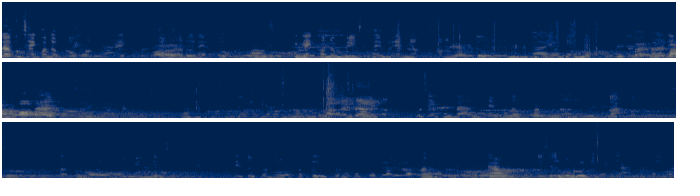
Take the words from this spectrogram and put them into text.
là bức tranh con âm cầu con gái có một đưa đến từ con. Hình ảnh con âm bế trên tay một em nhỏ con âm cầu tử ngài thị nhật để giúp gia đình tổ con trai con trai bức tranh thứ ba là mẹ con âm vạn sơn, đoạn ở sơn vạn sơn là thành núi uy nghiêm trên núi, để giúp cho những phật tử sống ở vùng đồng bằng khó khăn hoặc miền cao thì sẽ luôn luôn được bình an và may mắn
